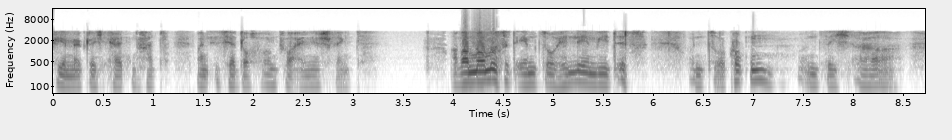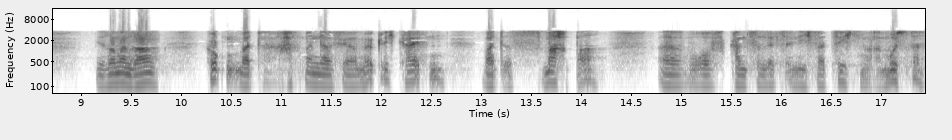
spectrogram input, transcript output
viele Möglichkeiten hat, man ist ja doch irgendwo eingeschränkt. Aber man muss es eben so hinnehmen, wie es ist und so gucken und sich, äh, wie soll man sagen, gucken, was hat man da für Möglichkeiten, was ist machbar, äh, worauf kannst du letztendlich verzichten oder musst du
